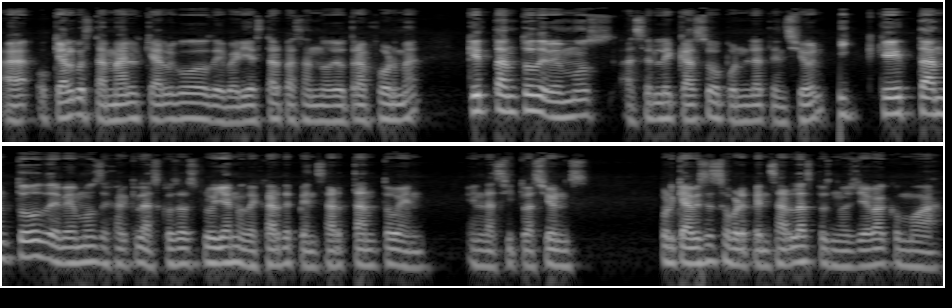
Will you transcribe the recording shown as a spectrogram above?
uh, o que algo está mal, que algo debería estar pasando de otra forma, ¿qué tanto debemos hacerle caso o ponerle atención? ¿Y qué tanto debemos dejar que las cosas fluyan o dejar de pensar tanto en, en las situaciones, porque a veces sobrepensarlas pues nos lleva como a,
